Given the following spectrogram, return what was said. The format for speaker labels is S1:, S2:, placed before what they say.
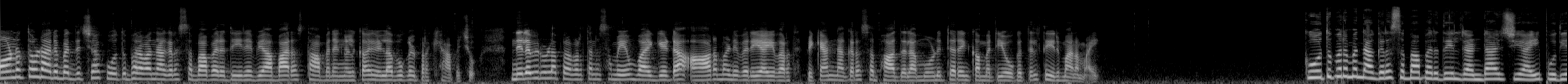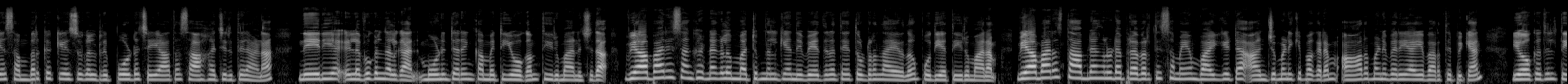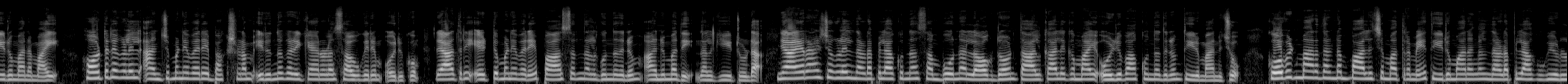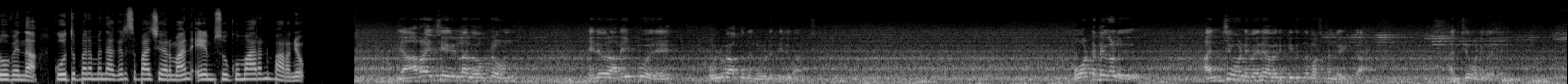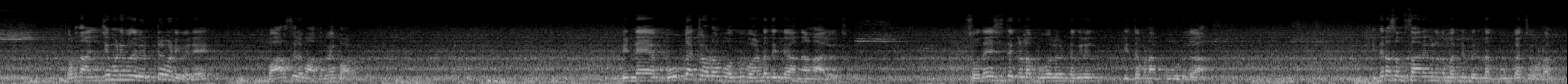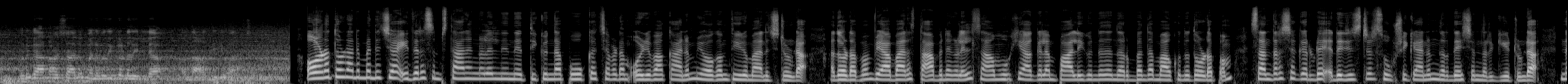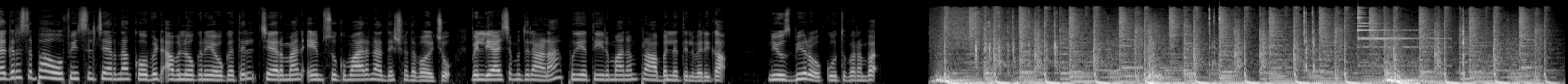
S1: ഓണത്തോടനുബന്ധിച്ച് കൂത്തുപറവ നഗരസഭാ പരിധിയിലെ വ്യാപാര സ്ഥാപനങ്ങൾക്ക് ഇളവുകൾ പ്രഖ്യാപിച്ചു. നിലവിലുള്ള പ്രവർത്തന സമയം വൈകിട്ട് ആറ് മണിവരെയായി വർദ്ധിപ്പിക്കാൻ നഗരസഭാതല മോണിറ്ററിംഗ് കമ്മിറ്റി യോഗത്തിൽ തീരുമാനമായി. കൂത്തുപറമ്പ് നഗരസഭാ പരിധിയിൽ രണ്ടാഴ്ചയായി പുതിയ സമ്പർക്ക കേസുകൾ റിപ്പോർട്ട് ചെയ്യാത്ത സാഹചര്യത്തിലാണ് നേരിയ ഇളവുകൾ നൽകാൻ മോണിറ്ററിംഗ് കമ്മിറ്റി യോഗം തീരുമാനിച്ചത്. വ്യാപാരി സംഘടനകളും മറ്റും നൽകിയ നിവേദനത്തെ തുടർന്നായിരുന്നു പുതിയ തീരുമാനം. വ്യാപാര സ്ഥാപനങ്ങളുടെ പ്രവൃത്തി സമയം വൈകിട്ട് അഞ്ചു മണിക്ക് പകരം ആറ് മണിവരെയായി വർദ്ധിപ്പിക്കാൻ യോഗത്തിൽ തീരുമാനമായി. ഹോട്ടലുകളിൽ അഞ്ചു മണിവരെ ഭക്ഷണം ഇരുന്നു കഴിക്കാനുള്ള സൌകര്യം ഒരുക്കും. രാത്രി എട്ട് മണിവരെ പാർസൽ നൽകുന്നതിനും അനുമതി നൽകിയിട്ടുണ്ട്. ഞായറാഴ്ചകളിൽ നടപ്പിലാക്കുന്ന സമ്പൂർണ ലോക്ഡൌൺ താൽക്കാലികമായി ഒഴിവാക്കുന്നതിനും തീരുമാനിച്ചു. കോവിഡ് മാനദണ്ഡം പാലിച്ച് മാത്രമേ തീരുമാനങ്ങൾ നടപ്പിലാക്കുകയുള്ളൂവെന്ന് കൂത്തുപറമ്പ് നഗരസഭാ ചെയർമാൻ എം സുകുമാരൻ പറഞ്ഞു.
S2: ഞായറാഴ്ചയുള്ള ലോക്ക്ഡൗൺ ഇനി ഒരു അറിയിപ്പ് വരെ ഒഴിവാക്കുന്നതിന് വേണ്ടി തീരുമാനിച്ചു. ഹോട്ടലുകൾ അഞ്ച് മണി വരെ അവർക്ക് ഇരുന്ന് ഭക്ഷണം കഴിക്കാം. അഞ്ച് മണി വരെ. തുടർന്ന് അഞ്ച് മണി മുതൽ എട്ട് മണി വരെ പാർസൽ മാത്രമേ പാടുള്ളൂ. പിന്നെ പൂക്കച്ചവടം ഒന്നും വേണ്ടതില്ല എന്നാണ് ആലോചിച്ചത്. സ്വദേശത്തേക്കുള്ള പോലെ ഉണ്ടെങ്കിൽ ഇത്തവണ പൂടുക ഇതര സംസ്ഥാനങ്ങളിൽ നിന്നും മറ്റും വരുന്ന പൂക്കച്ചവടം ഒരു കാരണവശാലും അനുവദിക്കേണ്ടതില്ല എന്നാണ് തീരുമാനിച്ചത്.
S1: ഓണത്തോടനുബന്ധിച്ച് ഇതര സംസ്ഥാനങ്ങളിൽ നിന്നെത്തിക്കുന്ന പൂക്കച്ചവടം ഒഴിവാക്കാനും യോഗം തീരുമാനിച്ചിട്ടുണ്ട്. അതോടൊപ്പം വ്യാപാര സ്ഥാപനങ്ങളിൽ സാമൂഹ്യ അകലം പാലിക്കുന്നത് നിർബന്ധമാക്കുന്നതോടൊപ്പം സന്ദർശകരുടെ രജിസ്റ്റർ സൂക്ഷിക്കാനും നിർദ്ദേശം നൽകിയിട്ടുണ്ട്. നഗരസഭാ ഓഫീസിൽ ചേർന്ന കോവിഡ് അവലോകന യോഗത്തിൽ ചെയർമാൻ എം സുകുമാരൻ അധ്യക്ഷത വഹിച്ചു. വെള്ളിയാഴ്ച മുതലാണ് പുതിയ തീരുമാനം പ്രാബല്യത്തിൽ വരിക. News bureau Koothuparamba.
